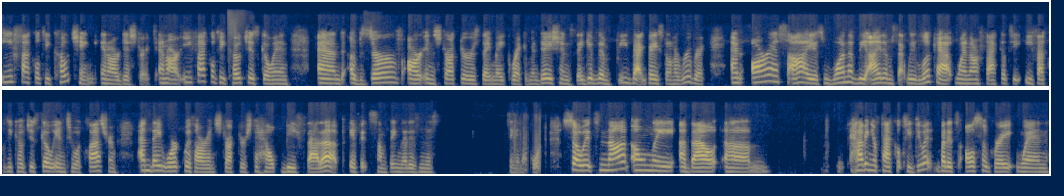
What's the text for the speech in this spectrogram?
e faculty coaching in our district, and our e faculty coaches go in and observe our instructors. They make recommendations, they give them feedback based on a rubric. And RSI is one of the items that we look at when our faculty, e faculty coaches go into a classroom and they work with our instructors to help beef that up if it's something that is missing in the course. So it's not only about um, having your faculty do it, but it's also great when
